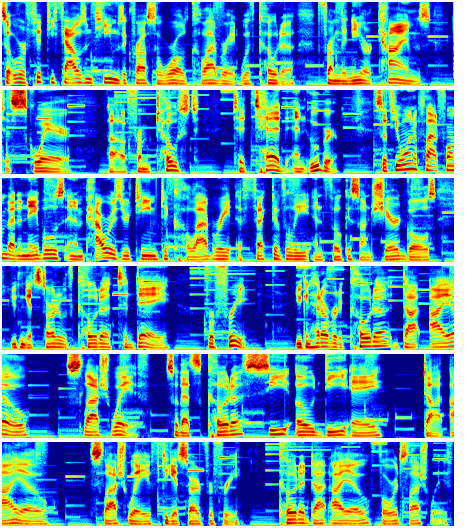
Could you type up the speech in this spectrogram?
So, over 50,000 teams across the world collaborate with Coda, from the New York Times to Square, uh, from Toast to TED and Uber. So, if you want a platform that enables and empowers your team to collaborate effectively and focus on shared goals, you can get started with Coda today for free. You can head over to coda.io slash wave. So that's coda, C O D A dot io slash wave to get started for free. Coda.io forward slash wave.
